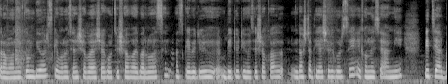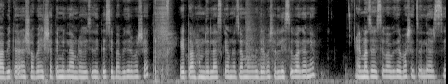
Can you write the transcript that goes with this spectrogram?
আসসালামু আলাইকুম ভিউয়ার্স, কেমন আছেন সবাই? আশা করছি সবাই ভালো আছেন। আজকে ভিডিও ভিডিওটি হয়েছে সকাল দশটা থেকে শুরু করছি। এখন হয়েছে আমি পিচি আর বাবি, তারা সবাই একসাথে মিলে আমরা হয়েছে যেতেছি বাবিদের বাসায়। এই তো আলহামদুলিল্লাহ, আজকে আমরা যাব বাবিদের বাসার লিচু বাগানে। এর মাঝে হয়েছে বাবিদের বাসায় চলে আসছে।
